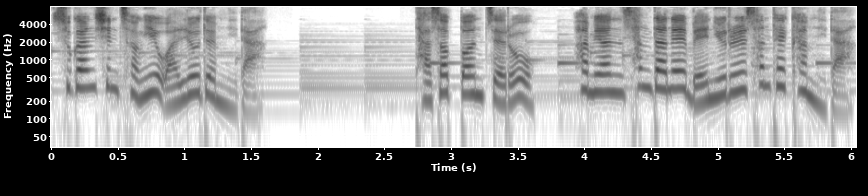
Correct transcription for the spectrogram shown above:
수강 신청이 완료됩니다. 다섯 번째로 화면 상단의 메뉴를 선택합니다.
